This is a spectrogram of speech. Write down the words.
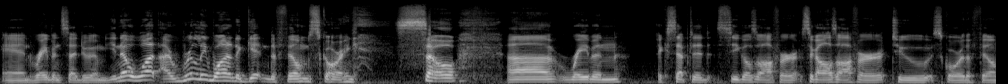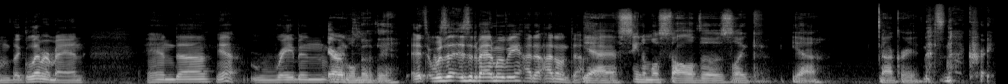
And Rabin said to him, You know what? I really wanted to get into film scoring. so uh, Rabin accepted Seagal's offer, Seagal's offer to score the film The Glimmer Man. And uh, yeah, Rabin. Terrible went- movie. It, was it? Is it a bad movie? I don't, I don't doubt. Yeah, that. I've seen almost all of those. Like, yeah, not great. that's not great.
